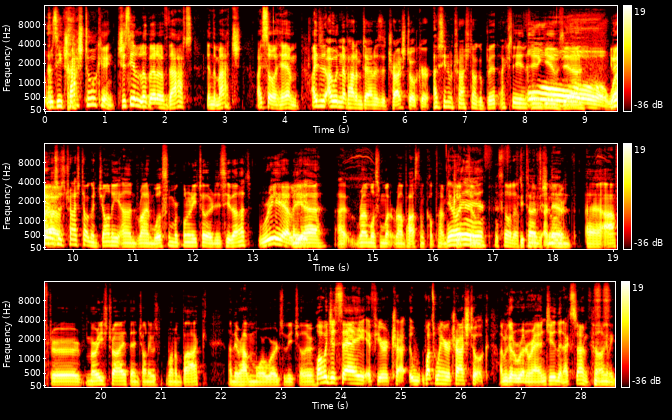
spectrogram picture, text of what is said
was he trash talking? Did you see a little bit of that in the match? I saw him. I did. I wouldn't have had him down as a trash talker. I've seen him trash talk a bit actually in, in games. Yeah. Oh, You know, he wow. also was trash talking. Johnny and Ryan Wilson were going at each other. Did you see that? Really? Yeah. Uh, Ryan Wilson went ran past him a couple times, Yeah, clipped yeah, him yeah. I saw that. a few times, and then uh, after Murray's try, then Johnny was running back, and they were having more words with each other. What would you say if you're tra- what's winger trash talk? I'm going to run around you the next time. I'm gonna,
